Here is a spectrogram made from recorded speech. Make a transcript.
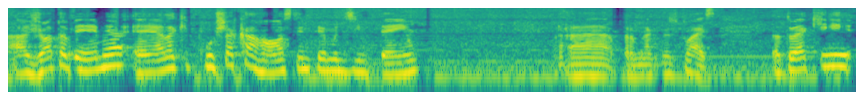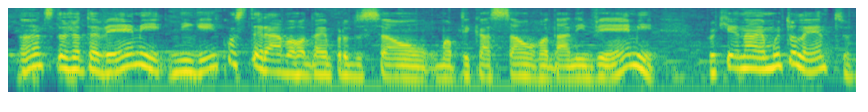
a JVM é ela que puxa a carroça em termos de desempenho para máquinas virtuais. Tanto é que antes da JVM, ninguém considerava rodar em produção uma aplicação rodada em VM, porque não, é muito lento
